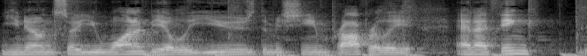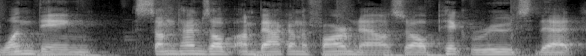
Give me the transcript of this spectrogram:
you know, and so you want to be able to use the machine properly. And I think one thing, sometimes i am back on the farm now, so I'll pick routes that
